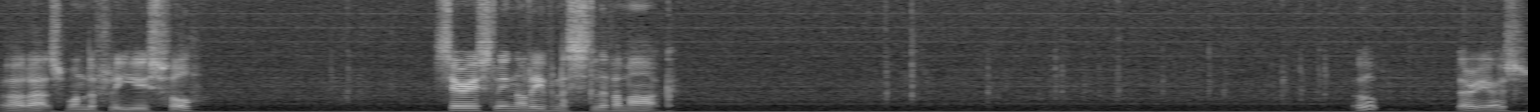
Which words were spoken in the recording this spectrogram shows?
Oh, that's wonderfully useful. Seriously, not even a sliver mark? Oh, there he goes.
